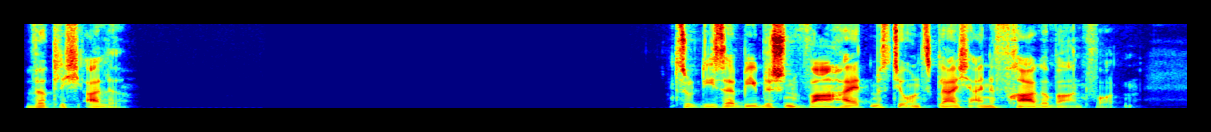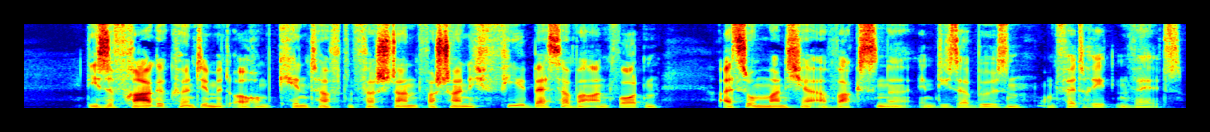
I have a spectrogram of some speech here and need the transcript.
wirklich alle. Zu dieser biblischen Wahrheit müsst ihr uns gleich eine Frage beantworten. Diese Frage könnt ihr mit eurem kindhaften Verstand wahrscheinlich viel besser beantworten, als so mancher Erwachsene in dieser bösen und verdrehten Welt.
